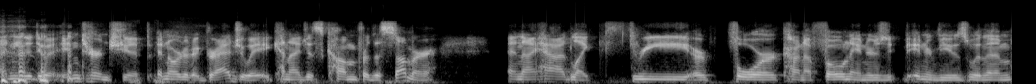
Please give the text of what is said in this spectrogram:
I need to do an internship in order to graduate. Can I just come for the summer?" And I had like three or four kind of phone inter- interviews with him.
